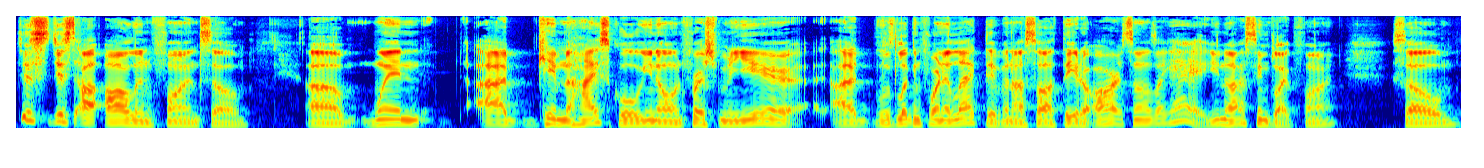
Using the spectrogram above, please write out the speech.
just just all in fun. So uh, when I came to high school, you know, in freshman year, I was looking for an elective and I saw theater arts and I was like, hey, you know, that seems like fun. So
